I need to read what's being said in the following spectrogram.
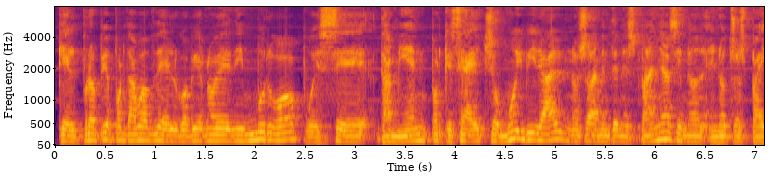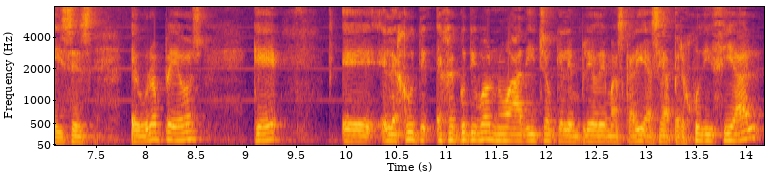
que el propio portavoz del gobierno de Edimburgo, pues eh, también, porque se ha hecho muy viral, no solamente en España, sino en otros países europeos, que eh, el Ejecutivo no ha dicho que el empleo de mascarilla sea perjudicial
